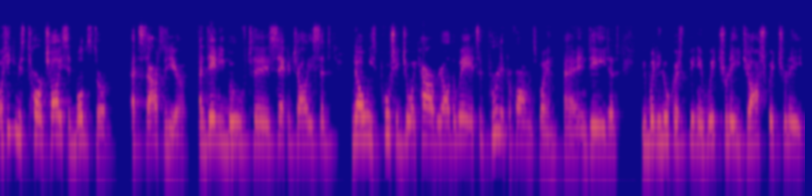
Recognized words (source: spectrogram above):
I think he was third choice in Munster at the start of the year, and then he moved to second choice, and now he's pushing Joey Carbery all the way. It's a brilliant performance by him, uh, indeed. And when you look at Vinny Wycherley, Josh Wycherley,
